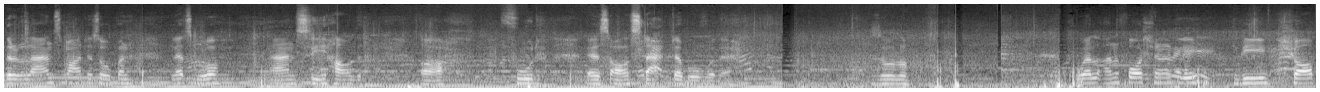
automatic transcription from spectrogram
the Reliance Mart is open. Let's go and see how the uh, food is all stacked up over there. Zolo. Well unfortunately the shop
